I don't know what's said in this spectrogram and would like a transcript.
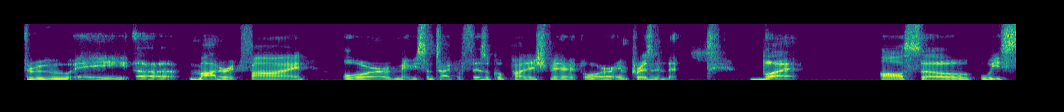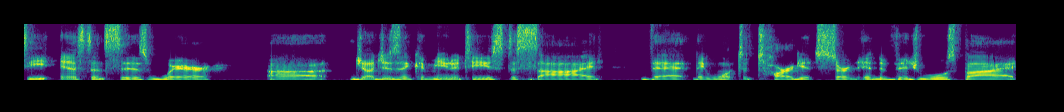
through a uh, moderate fine or maybe some type of physical punishment or imprisonment. But also, we see instances where uh, judges and communities decide that they want to target certain individuals by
